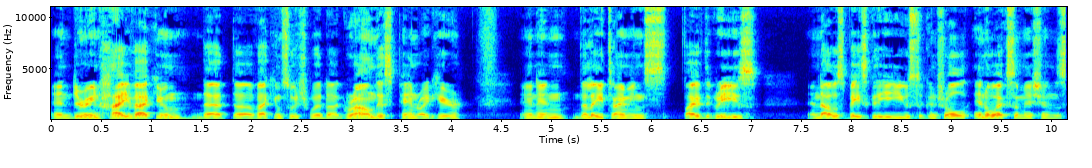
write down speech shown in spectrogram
and during high vacuum that uh, vacuum switch would uh, ground this pin right here and then delay timings 5 degrees and that was basically used to control NOx emissions.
